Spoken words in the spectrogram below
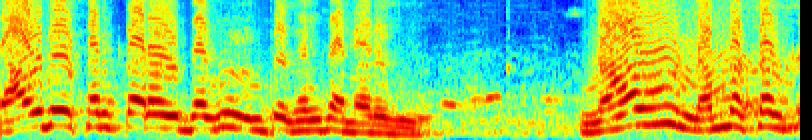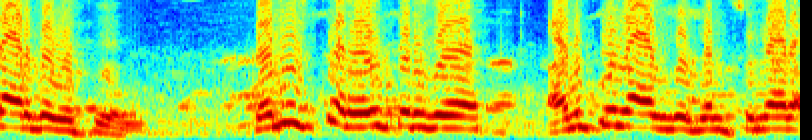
ಯಾವುದೇ ಸರ್ಕಾರ ಇದ್ದಾಗೂ ಇಂಥ ಗಂಟೆ ಮಾಡಿದ್ವಿ. ನಾವು ನಮ್ಮ ಸರ್ಕಾರದ ವತಿಯಲ್ಲಿ ಕನಿಷ್ಠ ರೈತರಿಗೆ ಅನುಕೂಲ ಆಗಬೇಕಂತ ಸುಮಾರು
